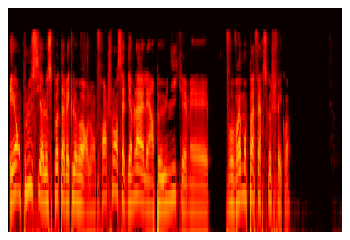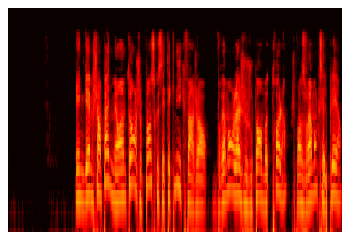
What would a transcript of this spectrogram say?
et en plus il y a le spot avec le mort. Donc franchement cette gamme là elle est un peu unique, mais faut vraiment pas faire ce que je fais quoi. C'est une game champagne, mais en même temps je pense que c'est technique. Enfin genre vraiment là je joue pas en mode troll, hein. je pense vraiment que c'est le play. hein.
